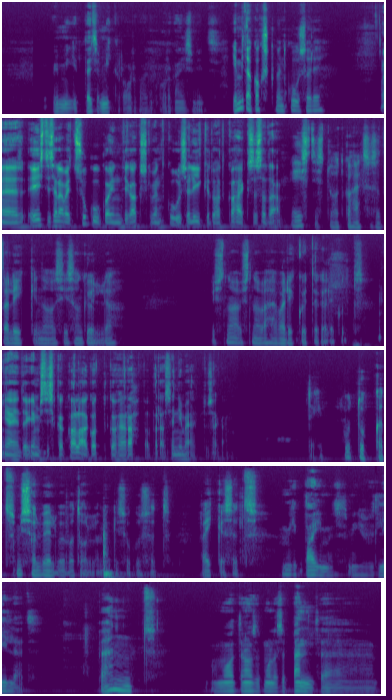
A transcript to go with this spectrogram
või mingid täitsa mikroorganismid. ja mida kakskümmend kuus oli? Eestis elavaid sugukondi kakskümmend kuus ja liike tuhat kaheksasada. Eestis tuhat kaheksasada liiki, no siis on küll jah üsna, üsna vähe valikuid tegelikult. ja, ja tegemist siis ka kalakotka ühe rahvapärase nimetusega. tegi putukad, mis seal veel võivad olla, mingisugused väikesed. mingid taimed, mingisugused lilled. bänd. ma ütlen ausalt, mulle see bänd äh,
